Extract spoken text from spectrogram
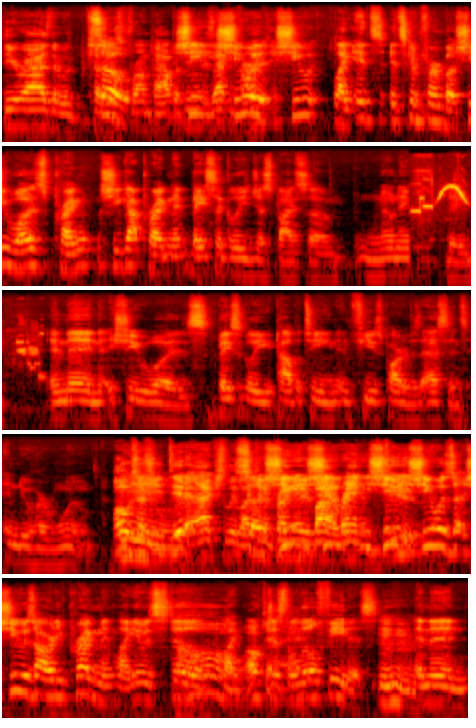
theorized that it was because it was from Palpatine. she is that she confirmed? was she w- like it's it's confirmed but she was pregnant she got pregnant basically just by some no name dude and then she was basically palpatine infused part of his essence into her womb Oh, so she Mm. did actually like get impregnated by a random she, dude. she was she was already pregnant like it was still Oh, like okay. just a little fetus Mm-hmm. and then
